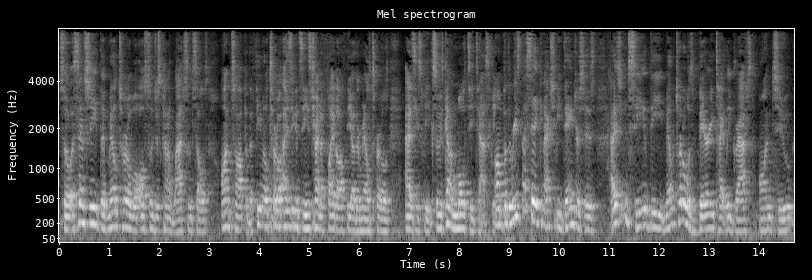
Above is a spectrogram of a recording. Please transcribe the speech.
So essentially, the male turtle will also just kind of latch themselves on top of the female turtle. As you can see, he's trying to fight off the other male turtles as he speaks. So he's kind of multitasking. Um, but the reason I say it can actually be dangerous is, as you can see, the male turtle was very tightly grasped onto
